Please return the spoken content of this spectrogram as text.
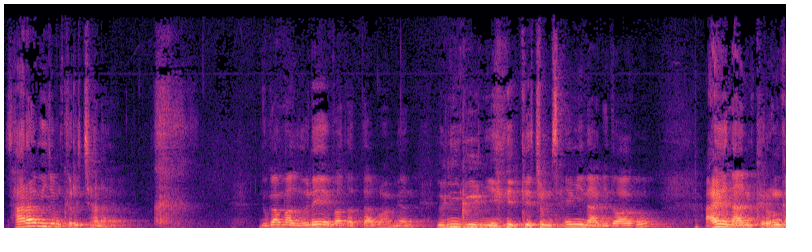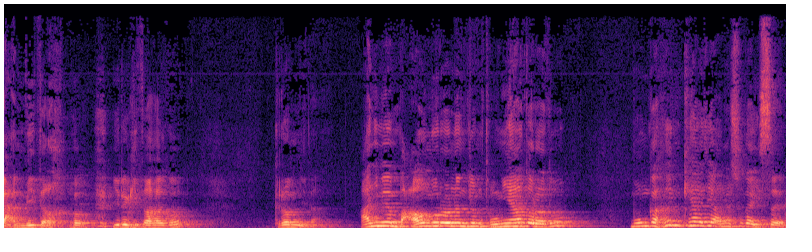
사람이 좀 그렇잖아요. 누가 막 은혜 받았다고 하면 은근히 이렇게 좀 샘이 나기도 하고, 아유, 난 그런 거 안 믿어. 이러기도 하고, 그럽니다. 아니면 마음으로는 좀 동의하더라도 뭔가 흔쾌하지 않을 수가 있어요.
